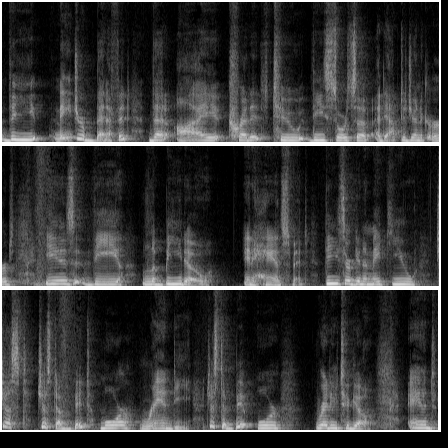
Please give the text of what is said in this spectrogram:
The major benefit that I credit to these sorts of adaptogenic herbs is the libido enhancement. These are going to make you just just a bit more randy, just a bit more ready to go. And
